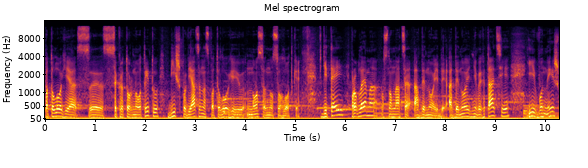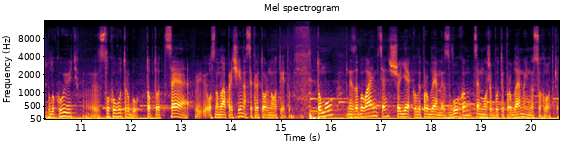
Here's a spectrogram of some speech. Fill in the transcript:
патологія з, секреторного отиту більш пов'язана з патологією носа носоглотки. В дітей проблема основна це аденоїди, аденоїдні вегетації, і вони ж блокують слухову трубу. Тобто це основна причина секреторного отиту. Тому не забуваємося, що є коли проблеми з вухом, це може бути проблема і носоглотки.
